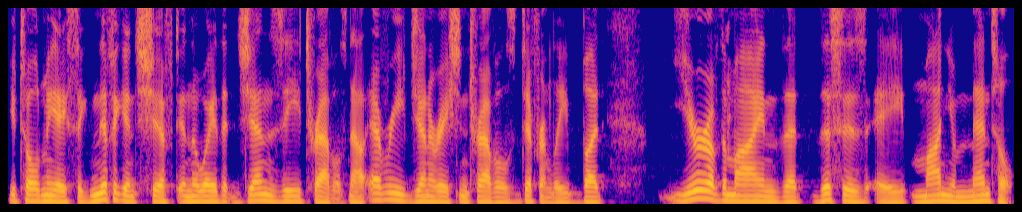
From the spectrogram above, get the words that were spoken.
you told me a significant shift in the way that Gen Z travels. Now, every generation travels differently, but you're of the mind that this is a monumental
